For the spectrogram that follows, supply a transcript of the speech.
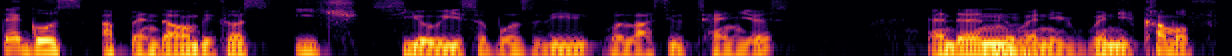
That goes up and down because each COE supposedly will last you ten years, and then when you when you come off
